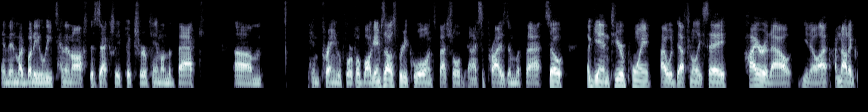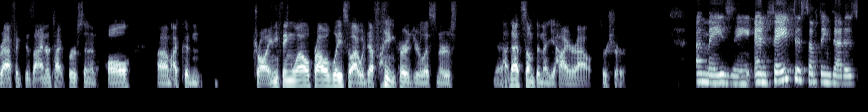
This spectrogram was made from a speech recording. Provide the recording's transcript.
And then my buddy Lee Tenenoff, this is actually a picture of him on the back. Um, him praying before football games. That was pretty cool and special, and I surprised him with that. So again, to your point, I would definitely say hire it out. You know, I, am not a graphic designer type person at all. Um, I couldn't draw anything well, probably. So I would definitely encourage your listeners. That's something that you hire out for sure. Amazing. And faith is something that is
